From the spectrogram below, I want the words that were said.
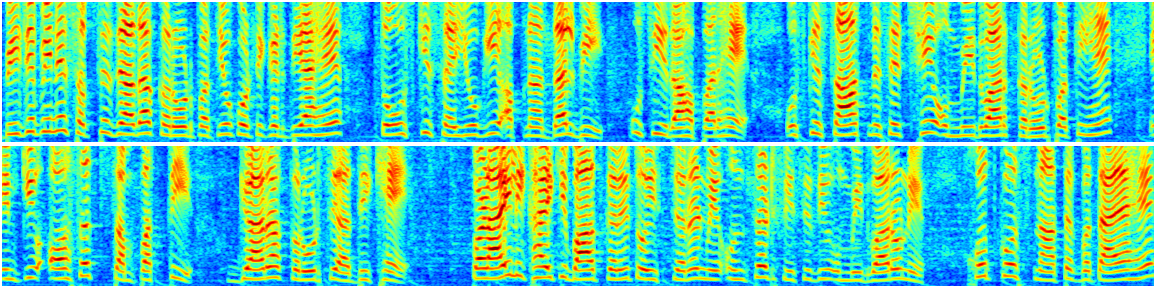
बीजेपी ने सबसे ज़्यादा करोड़पतियों को टिकट दिया है तो उसकी सहयोगी अपना दल भी उसी राह पर है। उसके साथ में से छह उम्मीदवार करोड़पति हैं, इनकी औसत संपत्ति 11 करोड़ से अधिक है। पढ़ाई लिखाई की बात करें तो इस चरण में उनसठ फ़ीसदी उम्मीदवारों ने खुद को स्नातक बताया है।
